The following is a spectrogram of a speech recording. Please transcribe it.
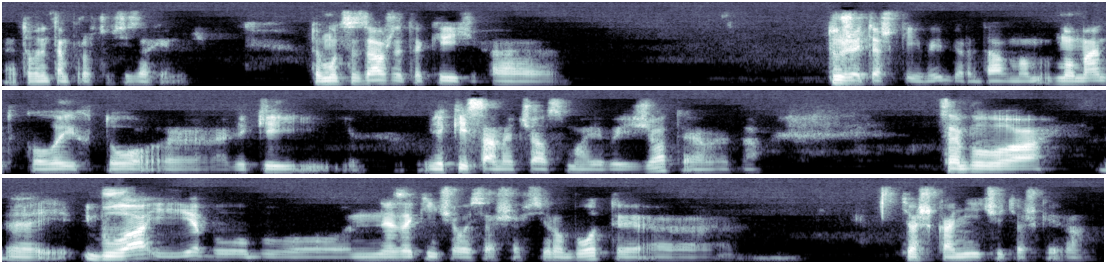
е, то вони там просто всі загинуть. Тому це завжди такий е, дуже тяжкий вибір, да, в момент, коли хто е, в який, в який саме час має виїжджати, але да, це було е, і була, і є, бо, бо не закінчилися ще всі роботи. Е, тяжка ніч і тяжкий ранок.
